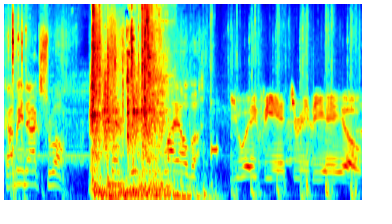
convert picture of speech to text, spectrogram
Coming. Let's flyover. UAV entering the AO.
